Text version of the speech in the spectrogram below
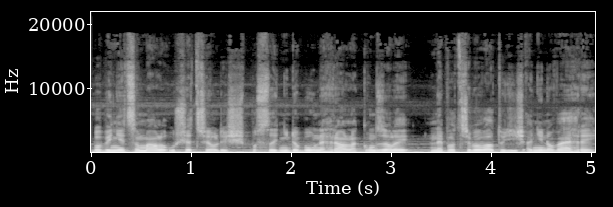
Bobby něco málo ušetřil, když poslední dobou nehrál na konzoli, nepotřeboval tudíž ani nové hry.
